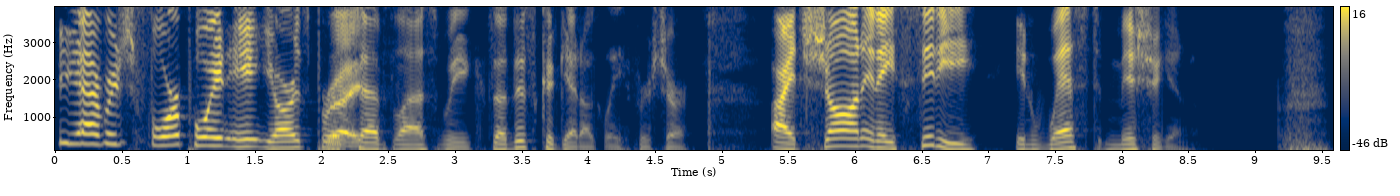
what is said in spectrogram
he averaged 4.8 yards per right. attempt last week, so this could get ugly for sure. All right, Sean in a city in West Michigan.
